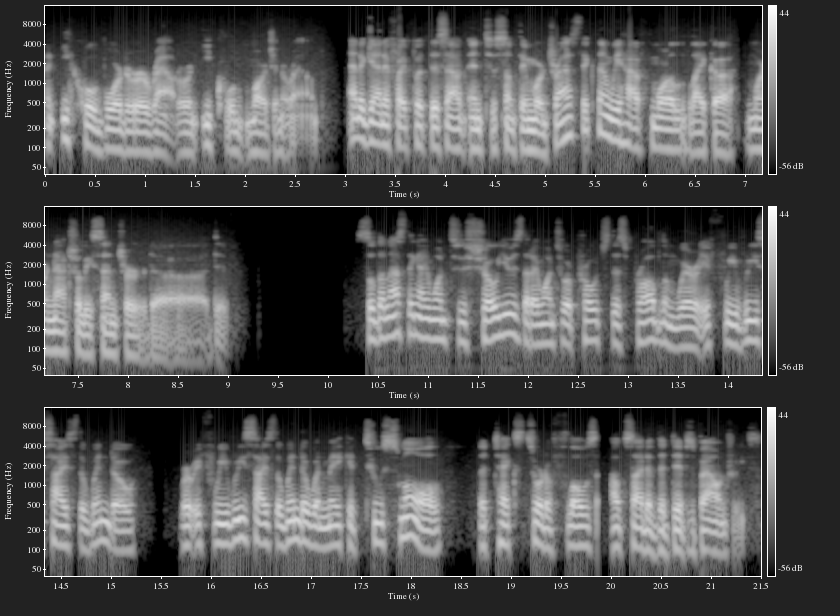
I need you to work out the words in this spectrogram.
an equal border around or an equal margin around. And again, if I put this out into something more drastic, then we have more like a more naturally centered uh, div. So the last thing I want to show you is that I want to approach this problem where if we resize the window, where if we resize the window and make it too small, the text sort of flows outside of the div's boundaries.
